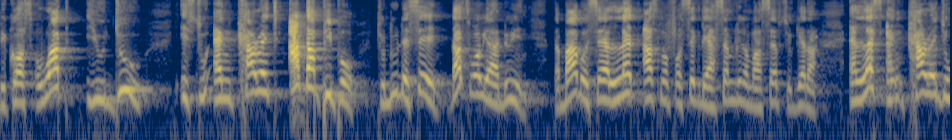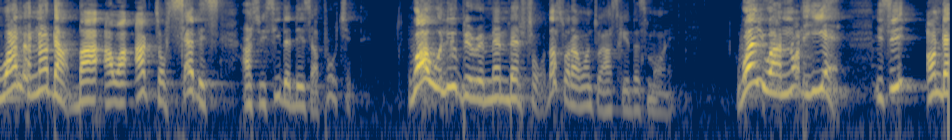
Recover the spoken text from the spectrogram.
Because what you do is to encourage other people to do the same. That's what we are doing. The Bible says, Let us not forsake the assembling of ourselves together. And let's encourage one another by our act of service as we see the days approaching. What will you be remembered for? That's what I want to ask you this morning. When you are not here, you see, on the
